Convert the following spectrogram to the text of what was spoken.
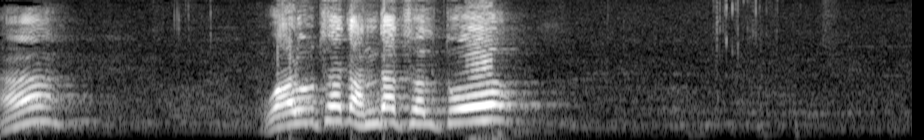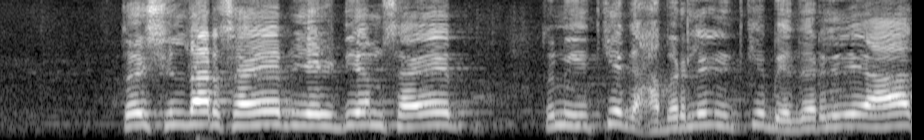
हां? वाळूचा धंदा चालतो. तहसीलदार साहेब एस डी एम साहेब तुम्ही इतके घाबरलेले इतके बेदरलेले आहात.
